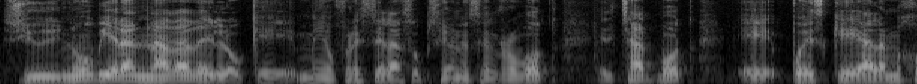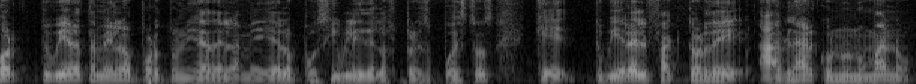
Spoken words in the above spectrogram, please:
si no hubiera nada de lo que me ofrece las opciones el robot, el chatbot, eh, pues que a lo mejor tuviera también la oportunidad en la medida de lo posible y de los presupuestos, que tuviera el factor de hablar con un humano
